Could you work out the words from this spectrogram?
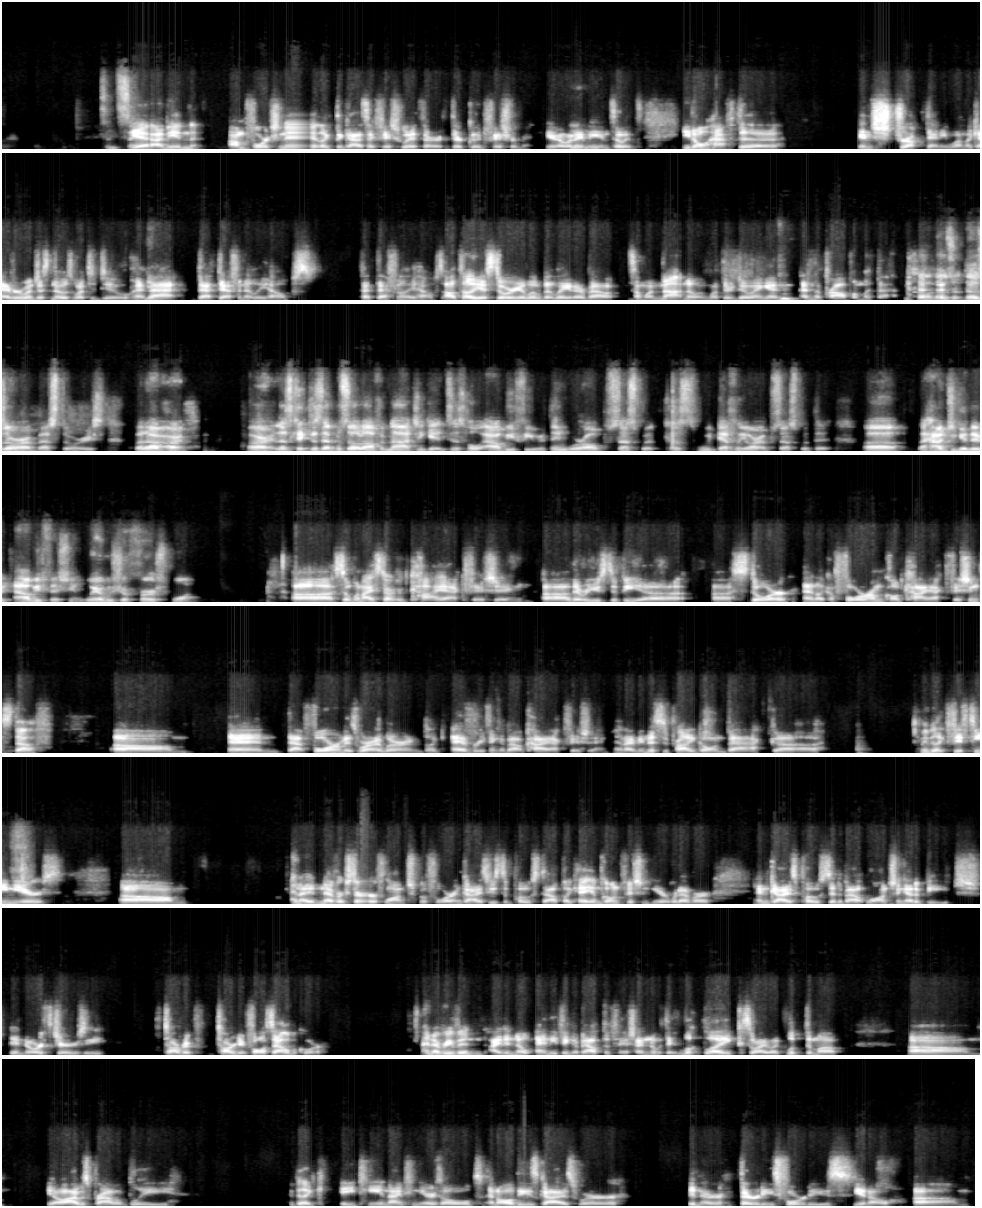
It's insane. Yeah, I mean, I'm fortunate. Like the guys I fish with are they're good fishermen. You know what mm-hmm. I mean? So it's you don't have to instruct anyone. Like everyone just knows what to do, and yeah. that that definitely helps that definitely helps. I'll tell you a story a little bit later about someone not knowing what they're doing and and the problem with that. well, those are those are our best stories. But uh, all right. All right, let's kick this episode off a notch and get into this whole Albie fever thing we're all obsessed with because we definitely are obsessed with it. Uh, how'd you get into Albie fishing? Where was your first one? Uh, so when I started kayak fishing, uh, there used to be a, a store and like a forum called Kayak Fishing Stuff. Um, and that forum is where I learned like everything about kayak fishing. And I mean, this is probably going back uh, maybe like 15 years. Um, and I had never surf launched before. And guys used to post up like, "Hey, I'm going fishing here, whatever." And guys posted about launching at a beach in North Jersey, target target false albacore. I never even I didn't know anything about the fish. I didn't know what they looked like, so I like looked them up. Um, you know, I was probably maybe like 18, 19 years old. And all these guys were in their 30s, 40s, you know. Um,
